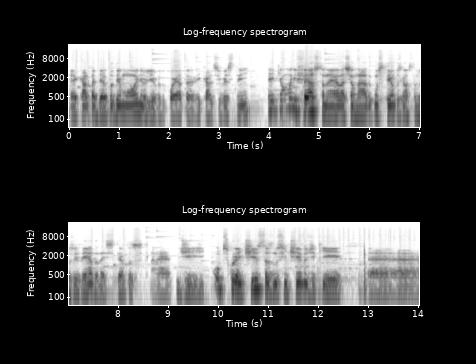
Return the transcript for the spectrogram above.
é, Carta Aberta ao Demônio, o livro do poeta Ricardo Silvestrin, que é um manifesto né, relacionado com os tempos que nós estamos vivendo, né, esses tempos né, de obscurantistas, no sentido de que é,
